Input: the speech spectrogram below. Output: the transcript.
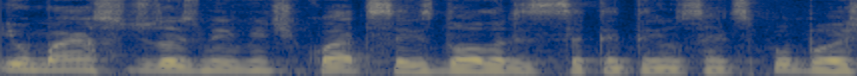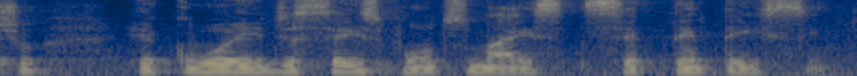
E o março de 2024, 6 dólares e 71 centos por bushel, recua aí de 6 pontos mais 75.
